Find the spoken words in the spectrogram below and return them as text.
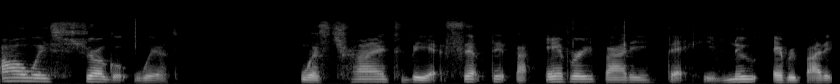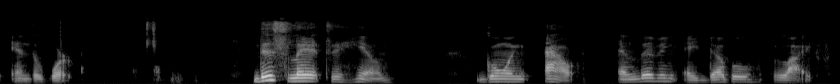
always struggled with was trying to be accepted by everybody that he knew, everybody in the world. This led to him going out and living a double life.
